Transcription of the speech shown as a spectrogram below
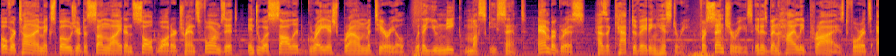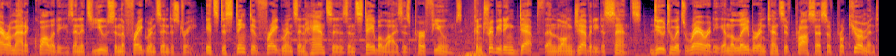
Over time, exposure to sunlight and salt water transforms it into a solid grayish-brown material with a unique musky scent. Ambergris has a captivating history. For centuries, it has been highly prized for its aromatic qualities and its use in the fragrance industry. Its distinctive fragrance enhances and stabilizes perfumes, contributing depth and longevity to scents. Due to its rarity and the labor-intensive process of procurement,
